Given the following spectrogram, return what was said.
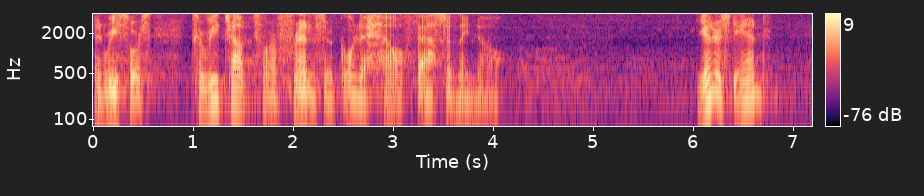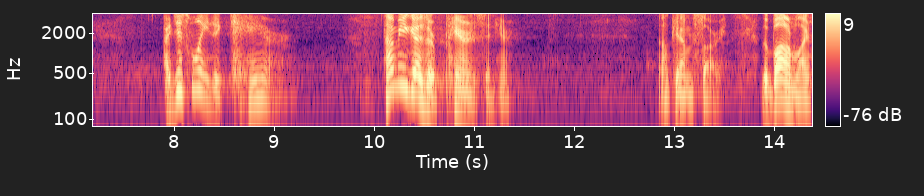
and resource to reach out to our friends that are going to hell faster than they know. You understand? I just want you to care. How many of you guys are parents in here? Okay, I'm sorry. The bottom line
